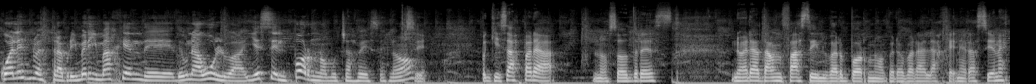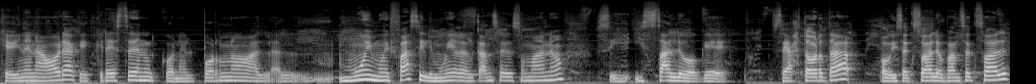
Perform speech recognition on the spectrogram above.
cuál es nuestra primera imagen de, de una vulva. Y es el porno muchas veces, ¿no? Sí. Pues quizás para nosotros no era tan fácil ver porno, pero para las generaciones que vienen ahora, que crecen con el porno al- al- muy, muy fácil y muy al alcance de su mano, sí, y salvo que seas torta, o bisexual o pansexual,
